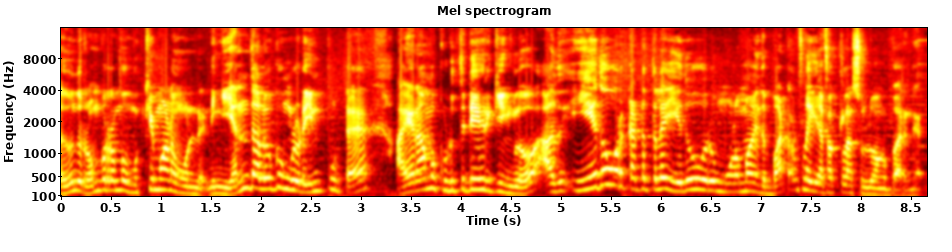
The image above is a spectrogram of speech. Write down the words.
அது வந்து ரொம்ப ரொம்ப முக்கியமான ஒன்று நீங்கள் எந்த அளவுக்கு உங்களோட இன்புட்டை அயராமல் கொடுத்துட்டே இருக்கீங்களோ அது ஏதோ ஒரு கட்டத்தில் ஏதோ ஒரு மூலமாக இந்த பட்டர்ஃப்ளை எஃபெக்ட்லாம் சொல்லுவாங்க பாருங்கள்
